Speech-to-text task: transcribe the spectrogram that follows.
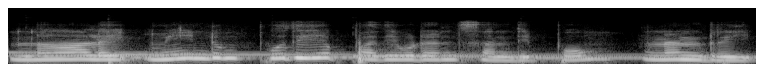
நாளை மீண்டும் புதிய பதிவுடன் சந்திப்போம். நன்றி.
